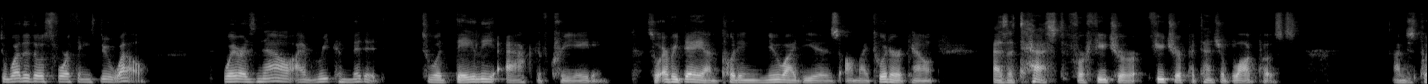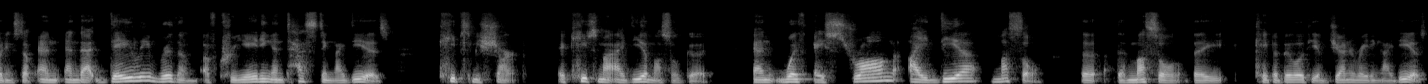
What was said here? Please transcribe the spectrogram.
to whether those four things do well. Whereas now I've recommitted to a daily act of creating. So every day I'm putting new ideas on my Twitter account as a test for future future potential blog posts. I'm just putting stuff and and that daily rhythm of creating and testing ideas keeps me sharp. It keeps my idea muscle good. And with a strong idea muscle, the, the muscle, the capability of generating ideas,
